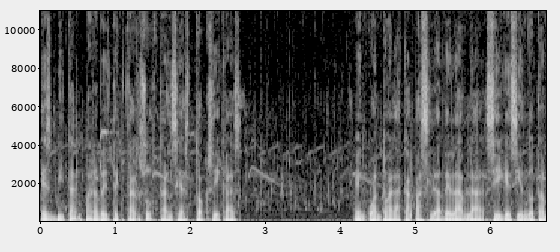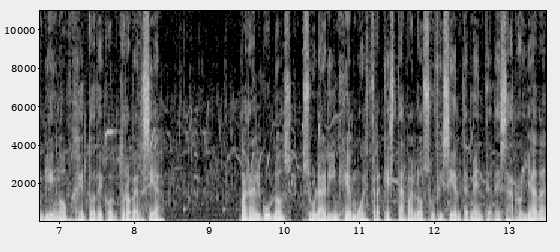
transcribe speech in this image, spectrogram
es vital para detectar sustancias tóxicas. En cuanto a la capacidad del habla, sigue siendo también objeto de controversia. Para algunos, su laringe muestra que estaba lo suficientemente desarrollada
